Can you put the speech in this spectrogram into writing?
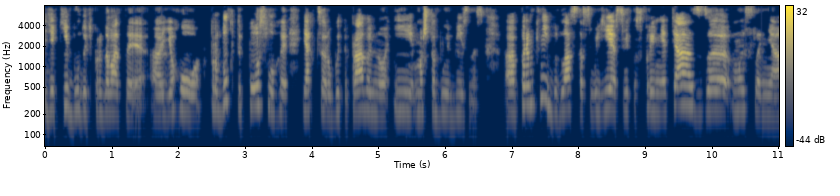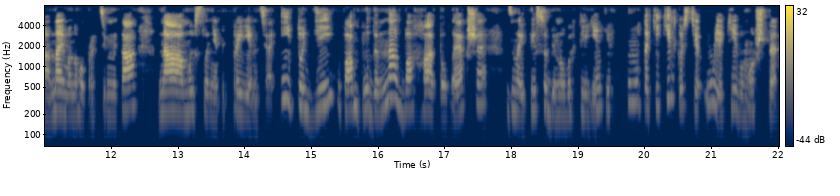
які будуть продавати е, його продукти, послуги, як це робити правильно і масштабує бізнес. Е, перемкніть, будь ласка, своє світосприйняття з мислення найманого працівника на мислення підприємця, і тоді вам буде набагато легше знайти собі нових клієнтів у такій кількості, у якій ви можете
